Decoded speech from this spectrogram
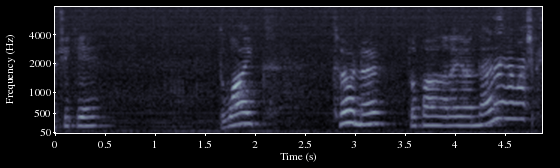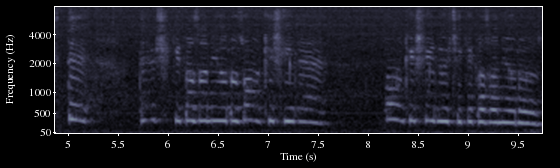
3-2. Dwight Turner topu ağlara gönderdi maç bitti. 3-2 kazanıyoruz 10 kişiyle. 10 kişiyle 3-2 kazanıyoruz.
